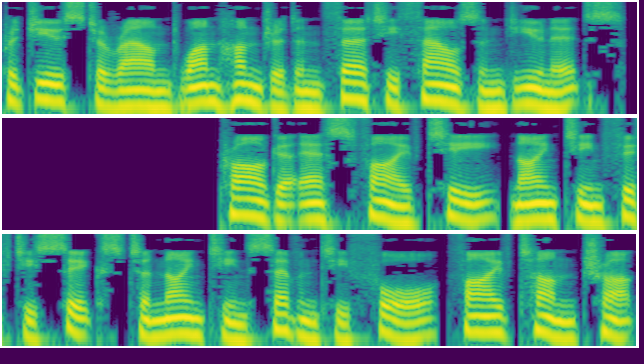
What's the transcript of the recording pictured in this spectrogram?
produced around 130,000 units Praga S5T 1956 to 1974 5-ton truck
